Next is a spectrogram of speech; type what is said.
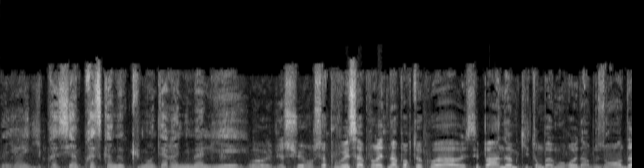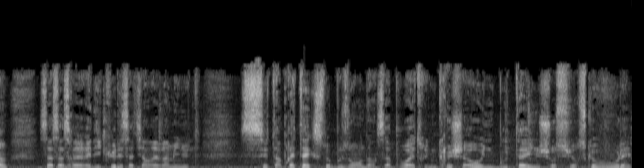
D'ailleurs, il dit presque, il y a presque un documentaire animalier. Oui, bien sûr. Ça pouvait, ça pourrait être n'importe quoi. Euh, C'est pas un homme qui tombe amoureux d'un blouson andin. Ça, ça serait ridicule et ça tiendrait 20 minutes. C'est un prétexte, le blouson andin. Ça pourrait être une cruche à eau, une bouteille, une chaussure, ce que vous voulez.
